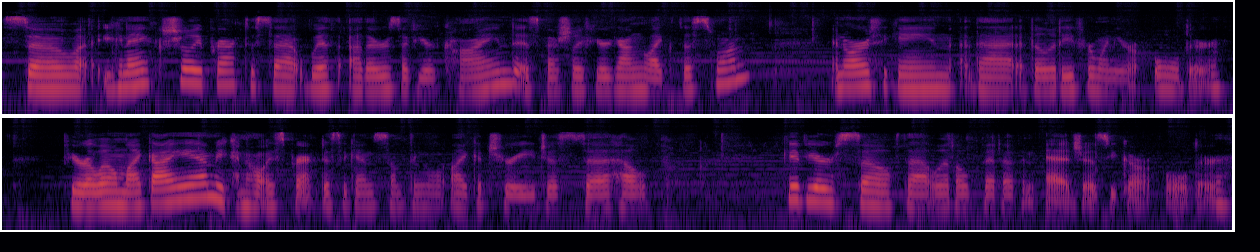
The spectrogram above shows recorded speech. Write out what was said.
So you can actually practice that with others of your kind, especially if you're young like this one, in order to gain that ability for when you're older. If you're alone like I am, you can always practice against something like a tree just to help give yourself that little bit of an edge as you grow older.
